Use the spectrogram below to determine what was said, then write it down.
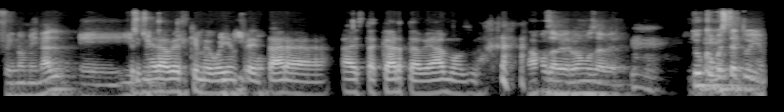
fenomenal. Eh, y Primera vez que me voy a enfrentar a, a, esta carta, veamos. Vamos a ver, vamos a ver. ¿Tú cómo está el tuyo?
